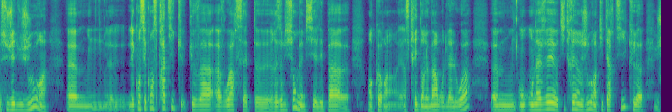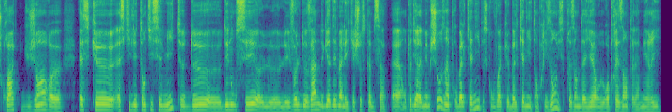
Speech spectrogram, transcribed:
sujet du jour euh, les conséquences pratiques que va avoir cette euh, résolution, même si elle n'est pas encore in- inscrite dans le marbre de la loi. Euh, on, avait titré un jour un petit article, je crois, du genre euh, est-ce que est-ce qu'il est antisémite de euh, dénoncer euh, le- les vols de vannes de Gad Elmaleh, quelque chose comme ça. Euh, on peut dire la même chose hein, pour Balkany, parce qu'on voit que Balkany est en prison. Il se présente d'ailleurs ou représente à la mairie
